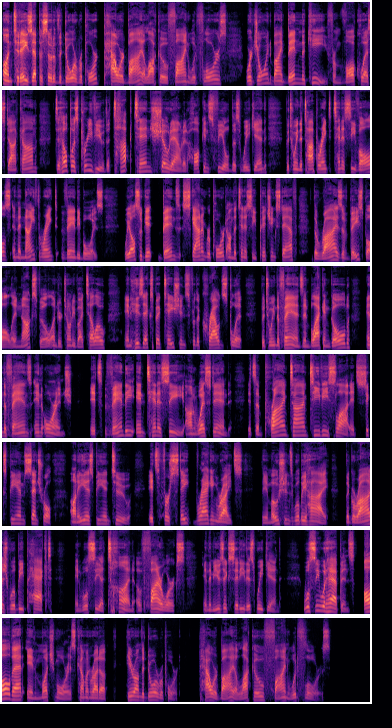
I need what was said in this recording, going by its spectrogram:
On today's episode of the Dore Report, powered by Alaco Fine Wood Floors, we're joined by Ben McKee from VolQuest.com to help us preview the top 10 showdown at Hawkins Field this weekend between the top ranked Tennessee Vols and the ninth ranked Vandy Boys. We also get Ben's scouting report on the Tennessee pitching staff, the rise of baseball in Knoxville under Tony Vitello, and his expectations for the crowd split between the fans in black and gold and the fans in orange. It's Vandy and Tennessee on West End. It's a prime time TV slot at 6 p.m. Central on ESPN2. It's for state bragging rights. The emotions will be high, the garage will be packed, and we'll see a ton of fireworks in the Music City this weekend. We'll see what happens. All that and much more is coming right up here on the Dore Report, powered by Alaco Fine Wood Floors.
